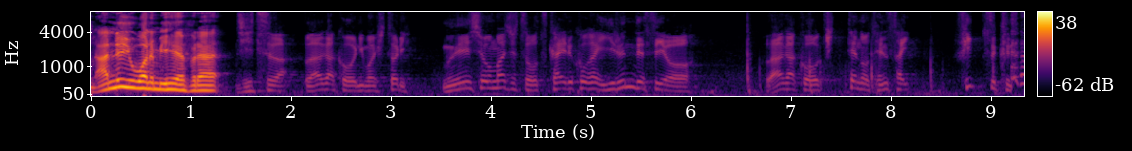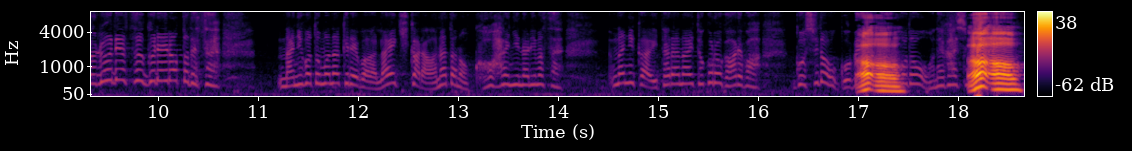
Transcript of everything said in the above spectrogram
Mmm. I knew you wanted me here for that. 実は我が校にも一人無栄唱魔術を使える子がいるんですよ我が校きっての天才フィッツ君ルーデス・グレイロットです何事もなければ来期からあなたの後輩になります何か至らないところがあればご指導ご弁 Uh 当 oh. ほどお願いします Uh oh.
